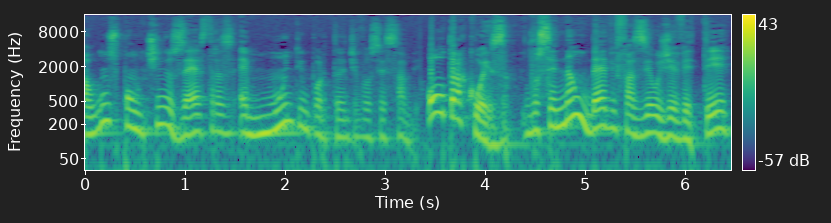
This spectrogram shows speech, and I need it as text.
alguns pontinhos extras é muito importante você saber. Outra coisa, você não deve fazer o GVT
